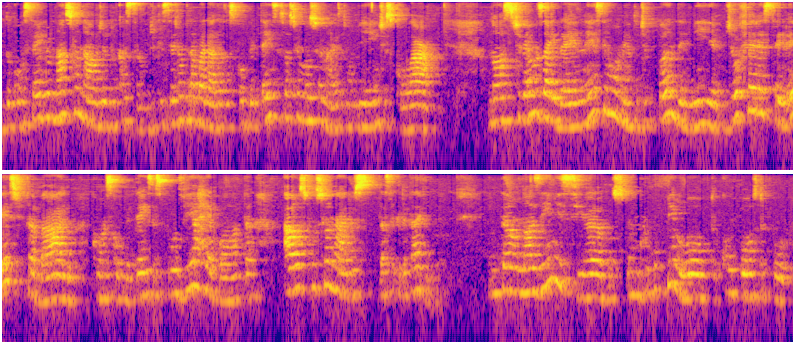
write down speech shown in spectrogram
do Conselho Nacional de Educação de que sejam trabalhadas as competências socioemocionais do ambiente escolar, nós tivemos a ideia, nesse momento de pandemia, de oferecer este trabalho com as competências por via remota aos funcionários da Secretaria. Então, nós iniciamos um grupo piloto composto por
